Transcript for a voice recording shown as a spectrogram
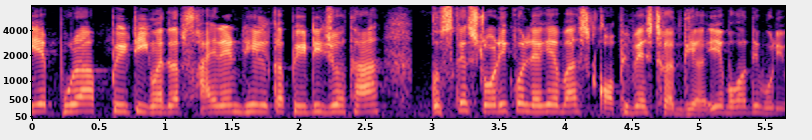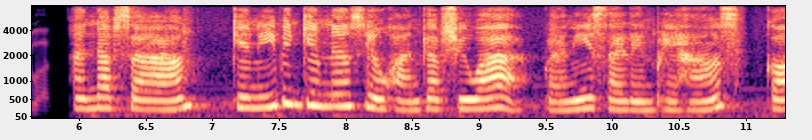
ये पूरा पीटी मतलब साइलेंट हिल का पीटी जो था उसके स्टोरी को लेके बस कॉपी पेस्ट कर दिया ये बहुत ही बुरी बात อันดับ 3 เกมนี้เป็นเกมแนวสยองขวัญกับชื่อว่า Granny Silent Playhouse ก็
